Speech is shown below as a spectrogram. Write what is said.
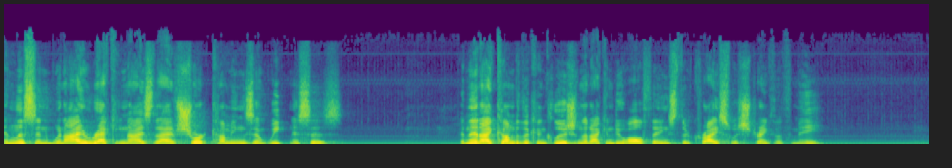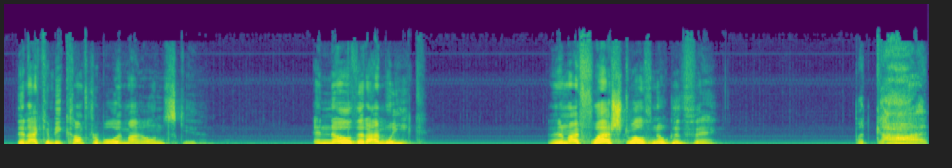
And listen, when I recognize that I have shortcomings and weaknesses, and then I come to the conclusion that I can do all things through Christ which strengtheneth me, then I can be comfortable in my own skin and know that I'm weak. And in my flesh dwelleth no good thing. But God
